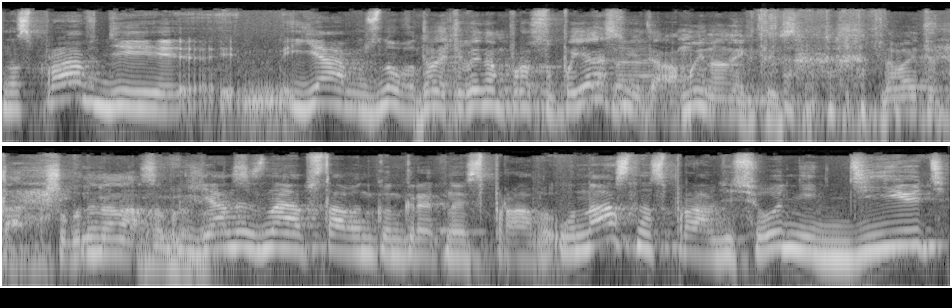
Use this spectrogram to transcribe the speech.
Насправді я знову Давайте ви нам просто пояснюєте, а ми на них тиснемо. Давайте так, щоб вони на нас ображалися. Я не знаю обставин конкретної справи. У нас насправді сьогодні діють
